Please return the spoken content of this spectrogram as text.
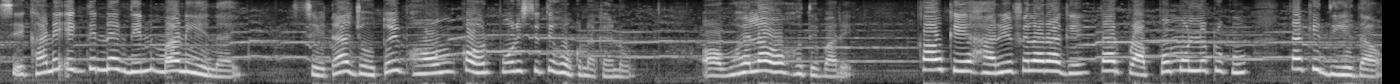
সেখানে একদিন না একদিন মানিয়ে নেয়। সেটা যতই ভয়ঙ্কর পরিস্থিতি হোক না কেন, অবহেলাও হতে পারে। কাউকে হারিয়ে ফেলার আগে তার প্রাপ্য মূল্যটুকু তাকে দিয়ে দাও,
